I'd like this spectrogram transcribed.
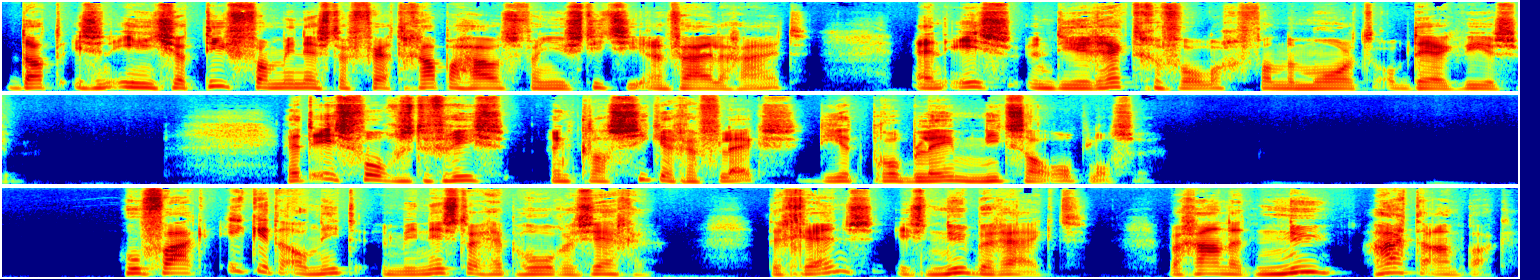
Dat is een initiatief van minister Vert Grappenhaus van Justitie en Veiligheid en is een direct gevolg van de moord op Dirk Wiersum. Het is volgens de Vries een klassieke reflex die het probleem niet zal oplossen. Hoe vaak ik het al niet een minister heb horen zeggen: de grens is nu bereikt. We gaan het nu hard aanpakken.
